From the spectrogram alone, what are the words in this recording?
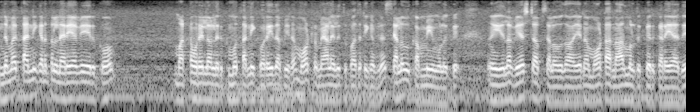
இந்த மாதிரி தண்ணி கிணத்துல நிறையாவே இருக்கும். மட்டம் ஒரே லெவலில் இருக்கும்போது தண்ணி குறையுது அப்படின்னா மோட்டர் மேலே இழுத்து பார்த்துட்டிங்க அப்படின்னா செலவு கம்மி உங்களுக்கு. இதெல்லாம் வேஸ்ட் ஆஃப் செலவு தான். ஏன்னா மோட்டார் நார்மல் ரிப்பேர் கிடையாது.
